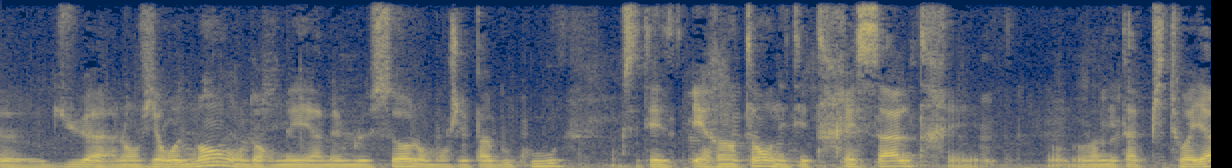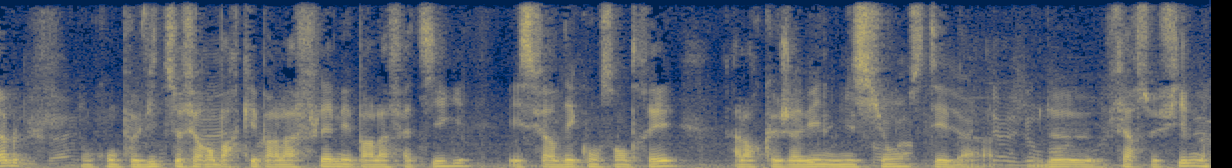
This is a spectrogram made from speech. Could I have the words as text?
euh, due à l'environnement. On dormait à même le sol, on mangeait pas beaucoup, donc c'était éreintant. On était très sale, très dans un état pitoyable. Donc on peut vite se faire embarquer par la flemme et par la fatigue et se faire déconcentrer. Alors que j'avais une mission, c'était bah, de faire ce film.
